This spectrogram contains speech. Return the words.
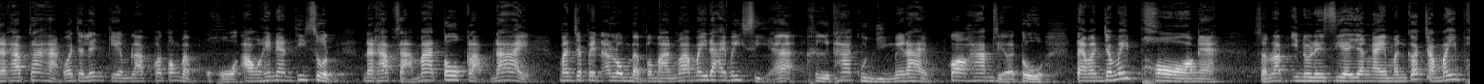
นะครับ ถ้าหากว่าจะเล่นเกมรับก็ต้องแบบโอ้โหเอาให้แน่นที่สุดนะครับ สามารถโต้กลับได้ มันจะเป็นอารมณ์แบบประมาณว่าไม่ได้ไม่เสีย คือถ้าคุณยิงไม่ได้ก็ห้ามเสียประตู แต่มันจะไม่พอไงสำหรับอินโดนีเซียยังไงมันก็จะไม่พ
